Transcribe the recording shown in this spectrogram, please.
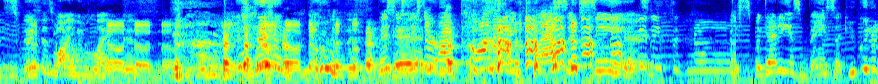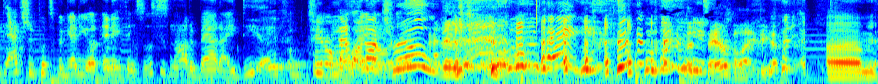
Is, this is why you like No, this no, no. movie. no, no, no. This is these are iconic and classic scenes. He. Spaghetti is basic. You could actually put spaghetti on anything, so this is not a bad idea. It's terrible. That's not honest. true. hey. It's a terrible idea. Um,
